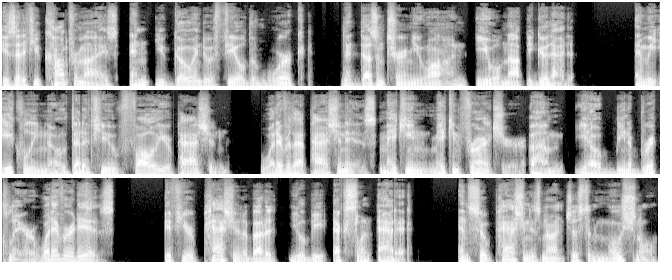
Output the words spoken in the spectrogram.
is that if you compromise and you go into a field of work that doesn't turn you on, you will not be good at it. And we equally know that if you follow your passion whatever that passion is, making making furniture, um, you know, being a bricklayer, whatever it is, if you're passionate about it, you'll be excellent at it. And so, passion is not just an emotional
